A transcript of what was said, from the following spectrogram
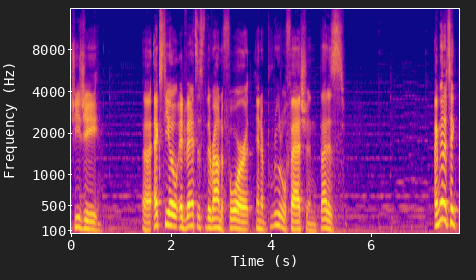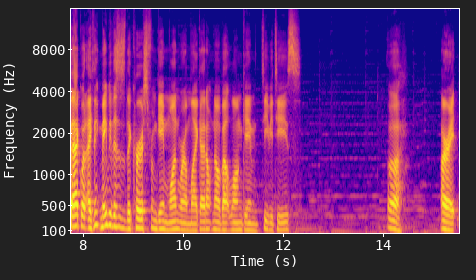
GG. Uh, XTO advances to the round of four in a brutal fashion. That is... I'm going to take back what I think maybe this is the curse from game one where I'm like, I don't know about long game TVTs. Ugh. Alright.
